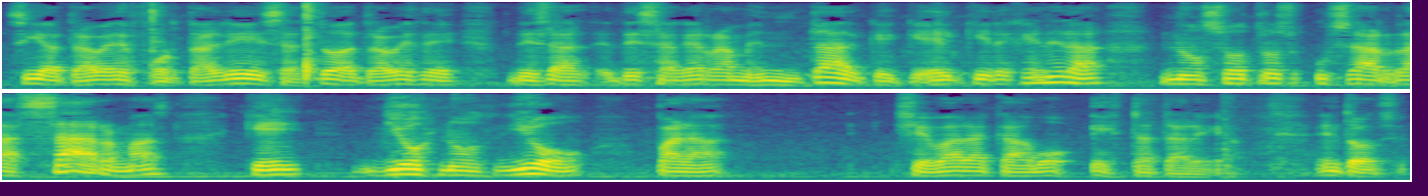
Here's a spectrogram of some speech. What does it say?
¿sí? a través de fortalezas, todo a través de, esa, guerra mental que, Él quiere generar, nosotros usar las armas que Dios nos dio para llevar a cabo esta tarea. Entonces,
